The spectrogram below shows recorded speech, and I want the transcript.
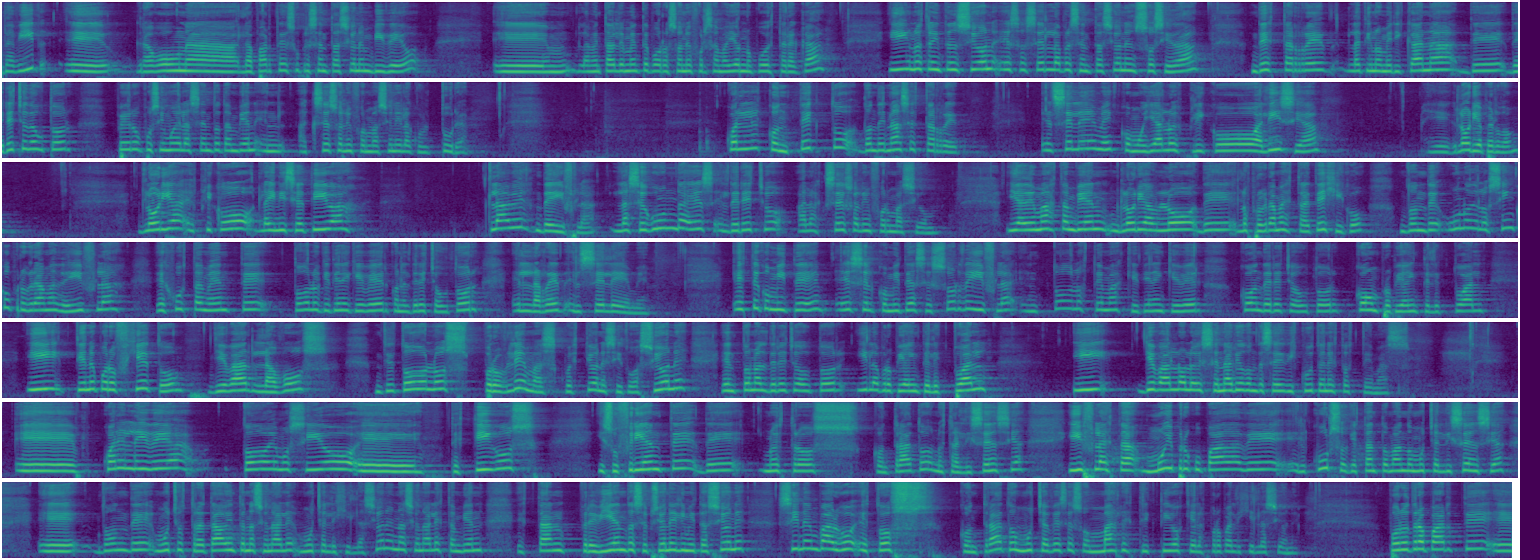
David eh, grabó la parte de su presentación en video. Eh, lamentablemente, por razones de fuerza mayor, no pudo estar acá. Y nuestra intención es hacer la presentación en sociedad de esta red latinoamericana de derecho de autor, pero pusimos el acento también en acceso a la información y la cultura. ¿Cuál es el contexto donde nace esta red? El CLM, como ya lo explicó Alicia, eh, Gloria, perdón, Gloria explicó la iniciativa clave de IFLA. La segunda es el derecho al acceso a la información. Y además también Gloria habló de los programas estratégicos, donde uno de los cinco programas de IFLA es justamente todo lo que tiene que ver con el derecho a autor en la red, el CLM. Este comité es el comité asesor de IFLA en todos los temas que tienen que ver con derecho de autor, con propiedad intelectual y tiene por objeto llevar la voz de todos los problemas, cuestiones, situaciones en torno al derecho de autor y la propiedad intelectual y llevarlo a los escenarios donde se discuten estos temas. Eh, ¿Cuál es la idea? Todos hemos sido eh, testigos y sufrientes de nuestros contratos, nuestras licencias. IFLA está muy preocupada del curso que están tomando muchas licencias eh, donde muchos tratados internacionales, muchas legislaciones nacionales también están previendo excepciones y limitaciones. Sin embargo, estos contratos muchas veces son más restrictivos que las propias legislaciones. Por otra parte,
